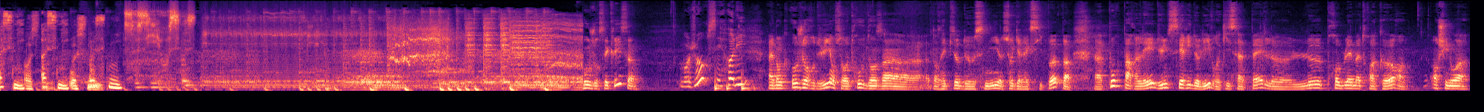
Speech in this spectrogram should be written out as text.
Osni. Osni. Osni. Osni. Osni. Ceci est Osni. Bonjour, c'est Chris. Bonjour, c'est Holly. Ah, donc aujourd'hui, on se retrouve dans un, dans un épisode de Osni euh, sur Galaxy Pop euh, pour parler d'une série de livres qui s'appelle euh, Le problème à trois corps en chinois.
